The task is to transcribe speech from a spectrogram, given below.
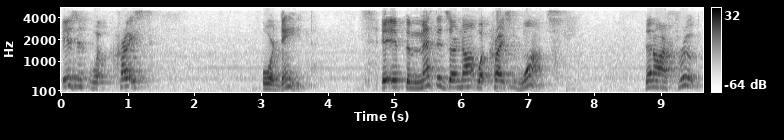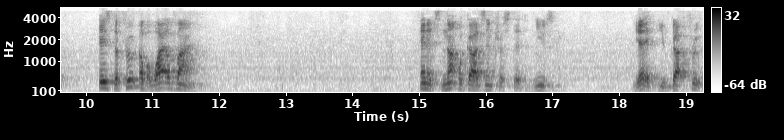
isn't what Christ ordained, if the methods are not what Christ wants, then our fruit is the fruit of a wild vine. And it's not what God's interested in using. Yay, you've got fruit.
